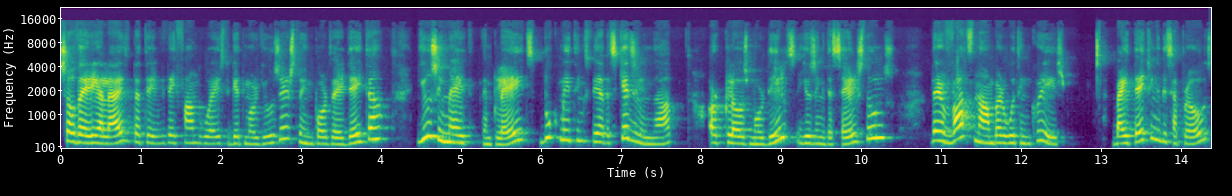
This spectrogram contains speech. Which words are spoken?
So they realized that if they found ways to get more users to import their data, use made templates, book meetings via the scheduling app, or close more deals using the sales tools, their WATs number would increase. By taking this approach,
